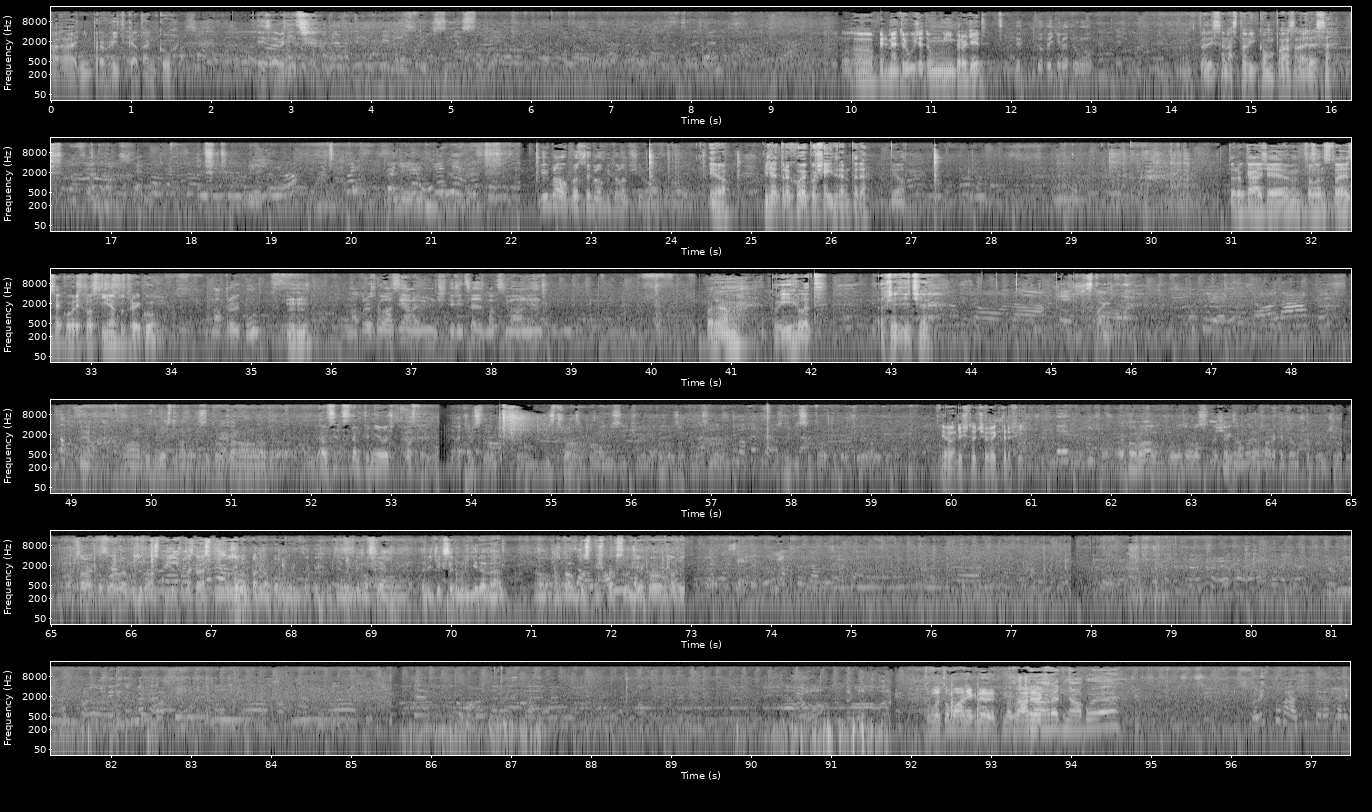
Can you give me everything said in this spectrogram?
Parádní prohlídka tanku i zevnitř. O, pět metrů, že to umí brodit? Do pěti metrů, no. Tady se nastaví kompas a jede se. Kdyby byla uprostřed, bylo by to lepší, no. Jako, no. Jo, že je trochu jako shaderem teda. jo. To dokáže tohle stojec, jakou rychlostí na tu trojku? Na trojku? Mhm. Na trojku asi, já nevím, 40 maximálně. Vypadá výhled řidiče z tanku. Jo, no, nebo z druhé strany prostě toho kanónu. Kam si, si tam klidně veš vlastně. A tím jste tam prostě jenom vystřelil za plnou, když si člověk jako za, zapne cíl, zhodí si to a pokračuje dál. že? Jo, když to člověk trefí. A jako ono, ono, to- ono se to člověk zamkne a ta raketa už jako většinou napsaná jako bojové vozidlo, spíš je to takové spíš vozidlo pak na podporu té pěchoty, kdy vlastně tady těch sedm lidí jde ven, no, a to auto spíš pak slouží jako hlavně Tohle to má někde na zádech. Nahrať náboje. Kolik to váží teda tady?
